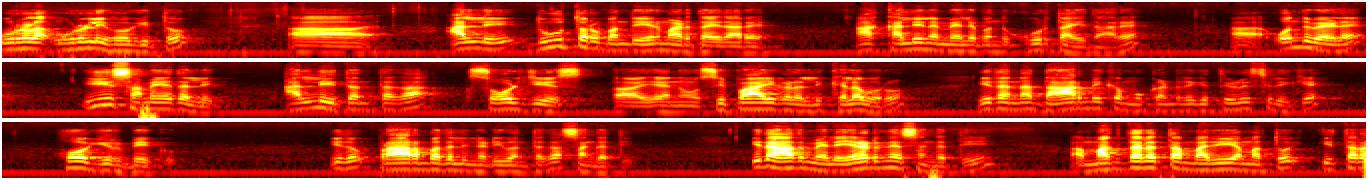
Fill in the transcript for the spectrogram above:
ಉರುಳ ಉರುಳಿ ಹೋಗಿತ್ತು. ಅಲ್ಲಿ ದೂತರು ಬಂದು ಏನು ಮಾಡ್ತಾ ಇದ್ದಾರೆ? ಆ ಕಲ್ಲಿನ ಮೇಲೆ ಬಂದು ಕೂರ್ತಾ ಇದ್ದಾರೆ. ಒಂದು ವೇಳೆ ಈ ಸಮಯದಲ್ಲಿ ಅಲ್ಲಿ ಇದ್ದಂತಹ ಸೋಲ್ಜಿಯರ್ಸ್ ಏನು ಸಿಪಾಯಿಗಳಲ್ಲಿ ಕೆಲವರು ಇದನ್ನು ಧಾರ್ಮಿಕ ಮುಖಂಡರಿಗೆ ತಿಳಿಸಲಿಕ್ಕೆ ಹೋಗಿರಬೇಕು. ಇದು ಪ್ರಾರಂಭದಲ್ಲಿ ನಡೆಯುವಂತಹ ಸಂಗತಿ. ಇದಾದ ಮೇಲೆ ಎರಡನೇ ಸಂಗತಿ ಮಗ್ದಲತ, ಮರಿಯ ಮತ್ತು ಇತರ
